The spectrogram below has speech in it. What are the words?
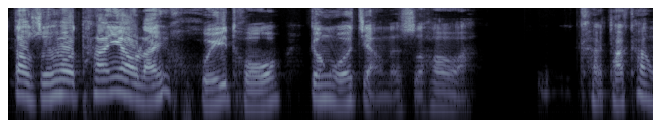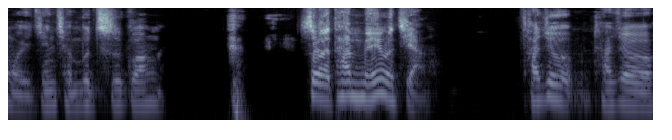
到时候他要来回头跟我讲的时候啊，看他看我已经全部吃光了，所以他没有讲，他就他就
